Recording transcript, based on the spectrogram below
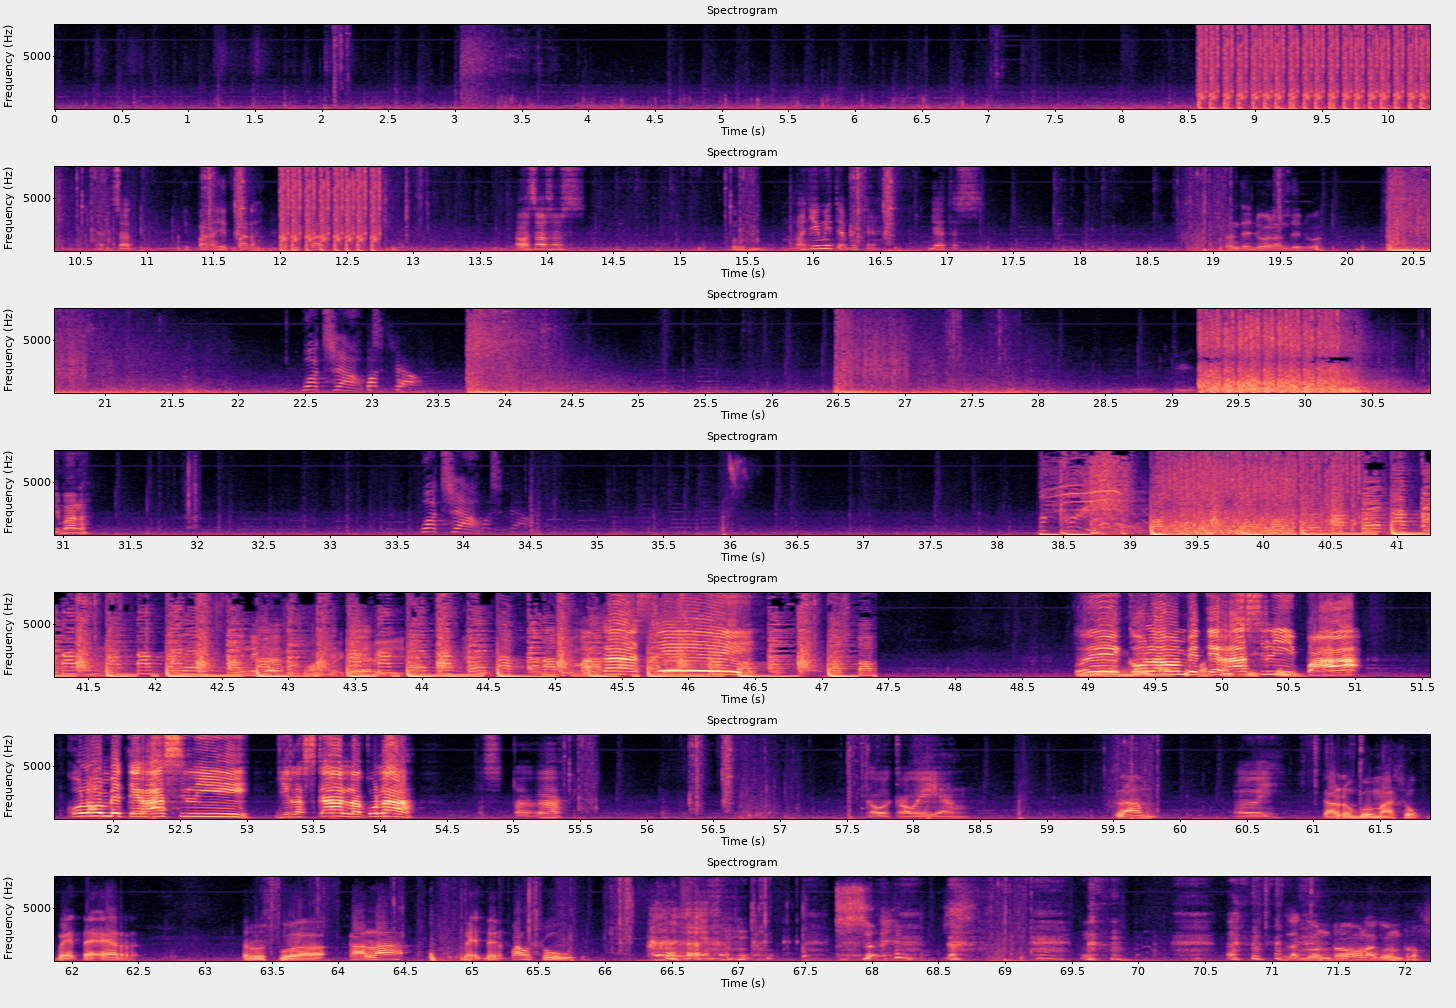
headshot Hit parah, hit parah, hit parah. awas awas awas maju mit ya di atas lantai dua, lantai dua. Watch out! di mana Watch out! B. makasih Wih, Bilang kau lawan BTR Pasifik, asli, kan? Pak. Kau lawan BTR asli. Jelas kalah kau lah. Astaga. KW-KW yang. Lam, Oi. kalau gue masuk BTR terus gue kalah BTR palsu. Iya. Lagondro, lagondro.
